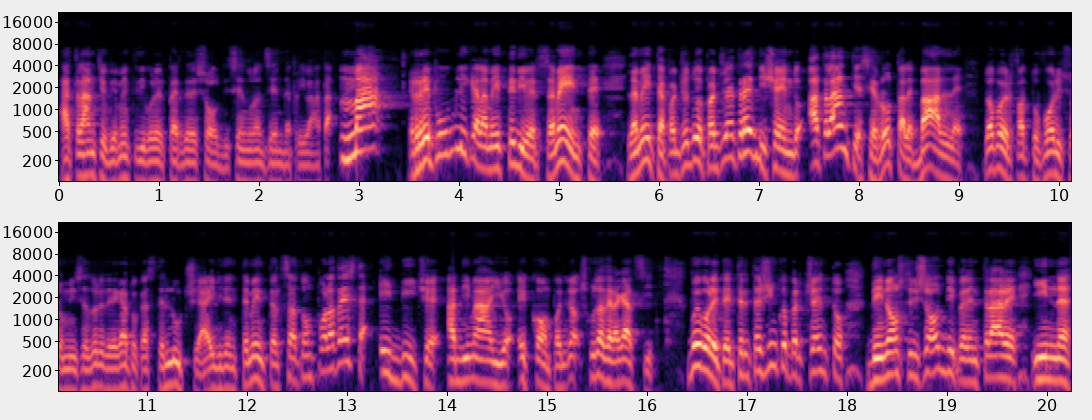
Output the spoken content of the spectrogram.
Atlanti ovviamente di voler perdere soldi, essendo un'azienda privata, ma Repubblica la mette diversamente, la mette a pagina 2 e pagina 3 dicendo Atlantia si è rotta le balle, dopo aver fatto fuori il somministratore delegato Castellucci ha evidentemente alzato un po' la testa e dice a Di Maio e compagni, no scusate ragazzi, voi volete il 35% dei nostri soldi per entrare in,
